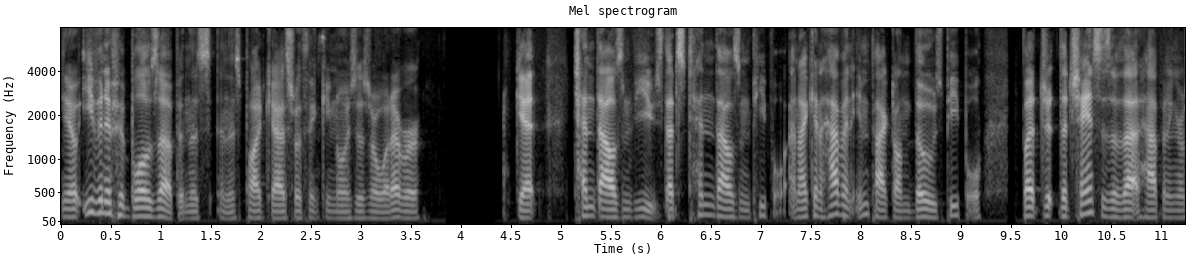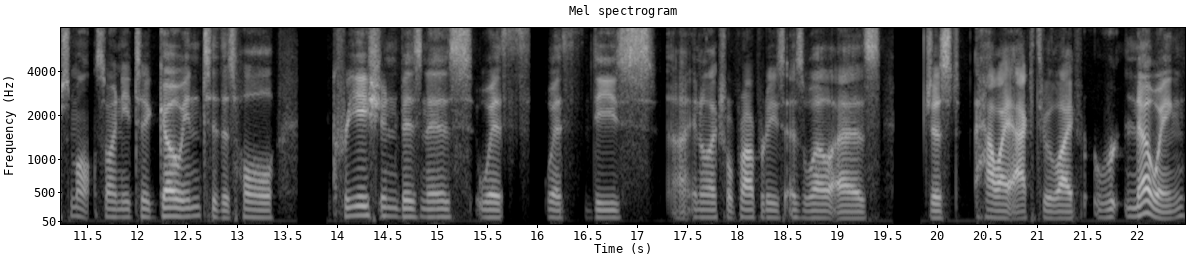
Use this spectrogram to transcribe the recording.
You know, even if it blows up in this in this podcast or thinking noises or whatever, get 10,000 views. That's 10,000 people, and I can have an impact on those people. But the chances of that happening are small. So I need to go into this whole creation business with with these uh, intellectual properties as well as just how I act through life, r- knowing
